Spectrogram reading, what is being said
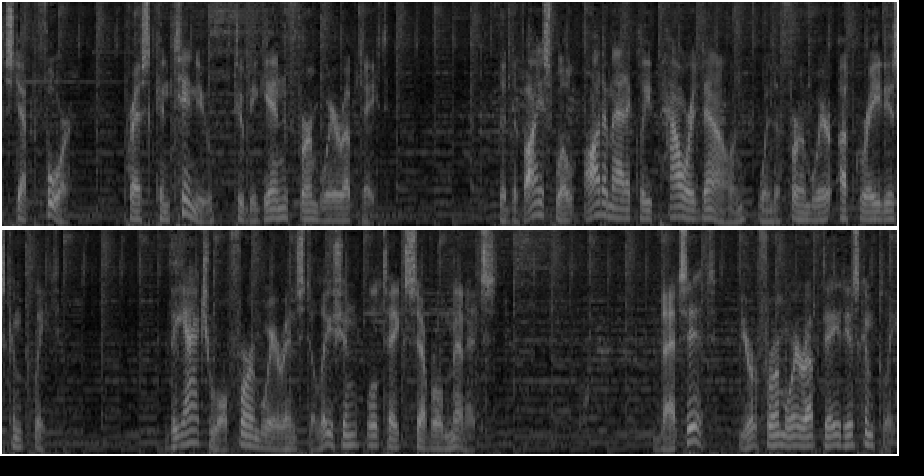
Step 4. Press Continue to begin firmware update. The device will automatically power down when the firmware upgrade is complete. The actual firmware installation will take several minutes. That's it. Your firmware update is complete.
